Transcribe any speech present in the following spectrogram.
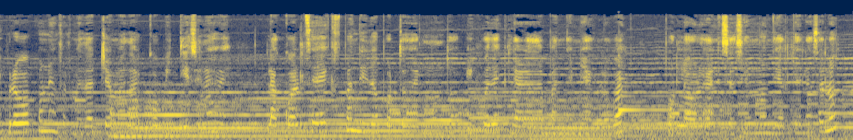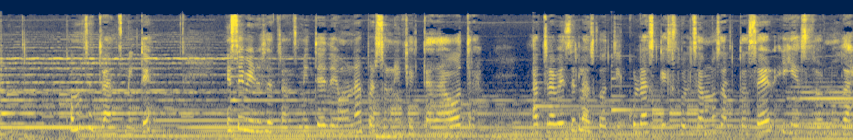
y provoca una enfermedad llamada COVID-19, la cual se ha expandido por todo el mundo y fue declarada pandemia global por la Organización Mundial de la Salud. ¿Cómo se transmite? Este virus se transmite de una persona infectada a otra, a través de las gotículas que expulsamos al toser y estornudar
